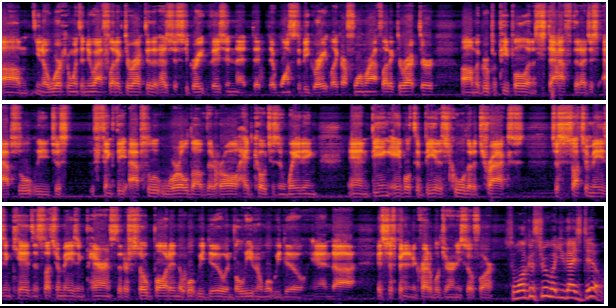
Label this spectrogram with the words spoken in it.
Um, you know, working with a new athletic director that has just a great vision that, that, that wants to be great, like our former athletic director, um, a group of people and a staff that I just absolutely just think the absolute world of that are all head coaches in waiting. And being able to be at a school that attracts just such amazing kids and such amazing parents that are so bought into what we do and believe in what we do. And uh, it's just been an incredible journey so far. So walk us through what you guys do.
